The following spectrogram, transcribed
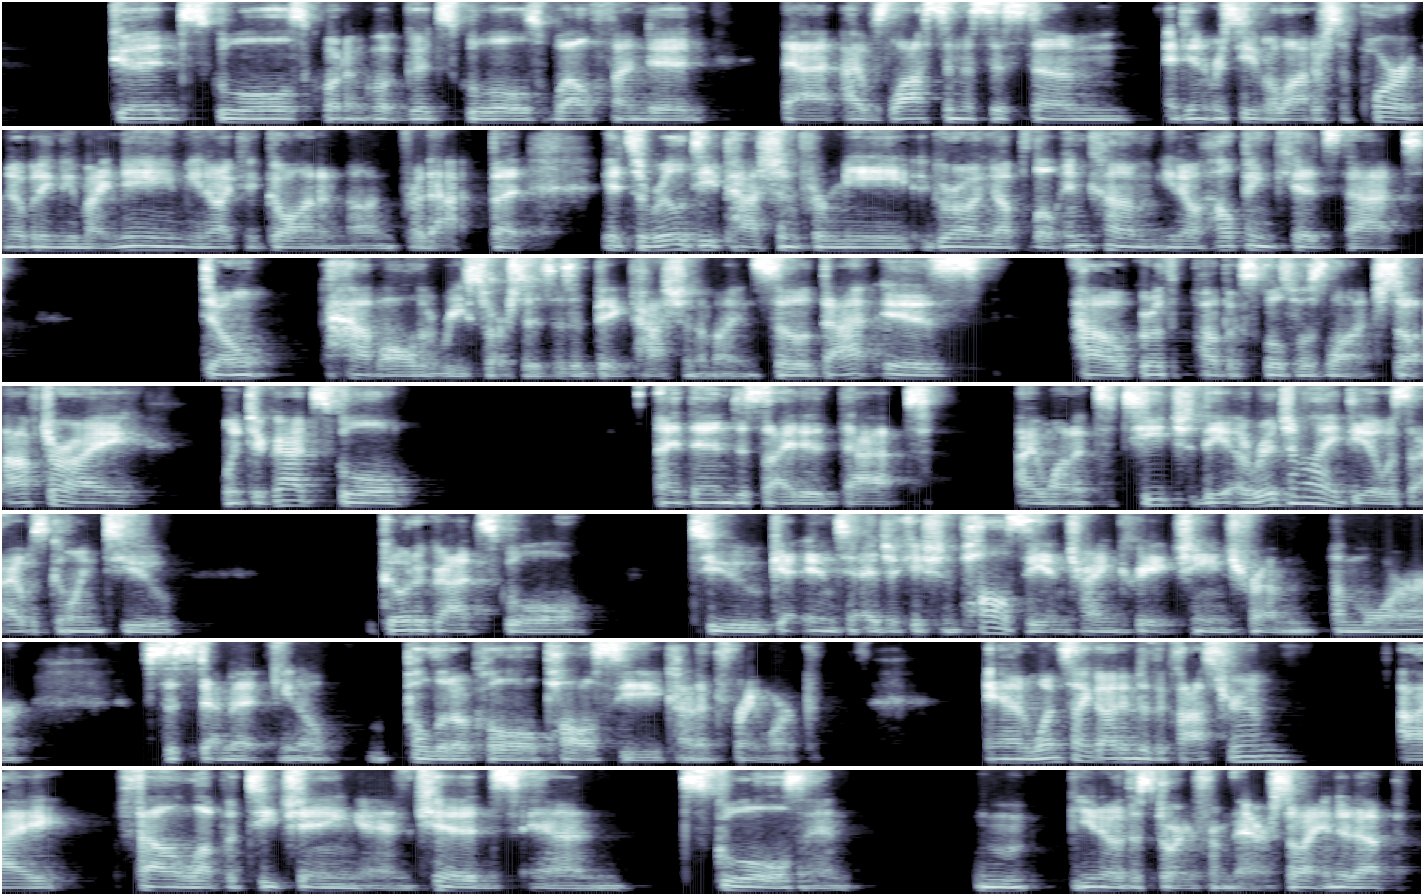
good schools, quote unquote, good schools, well funded, that I was lost in the system. I didn't receive a lot of support. Nobody knew my name. You know, I could go on and on for that. But it's a real deep passion for me growing up low income, you know, helping kids that don't have all the resources is a big passion of mine. So that is how Growth Public Schools was launched. So after I went to grad school, I then decided that I wanted to teach. The original idea was that I was going to go to grad school to get into education policy and try and create change from a more systemic, you know, political policy kind of framework. And once I got into the classroom, I fell in love with teaching and kids and schools and mm, you know the story from there. So I ended up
